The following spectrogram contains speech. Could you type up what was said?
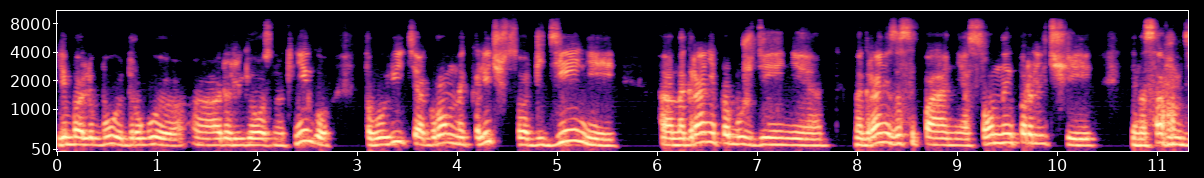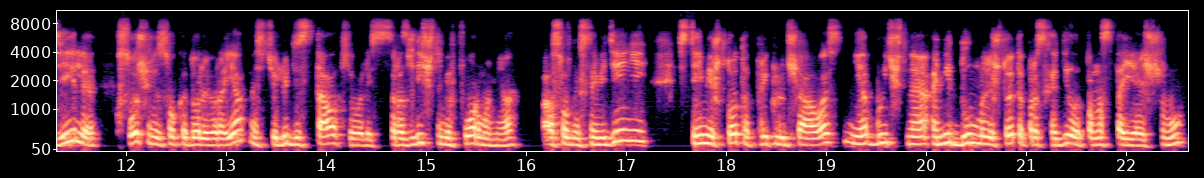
либо любую другую э, религиозную книгу, то вы увидите огромное количество видений э, на грани пробуждения, на грани засыпания, сонные параличи. И на самом деле с очень высокой долей вероятности люди сталкивались с различными формами осознанных сновидений, с ними что-то приключалось необычное, они думали, что это происходило по-настоящему.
